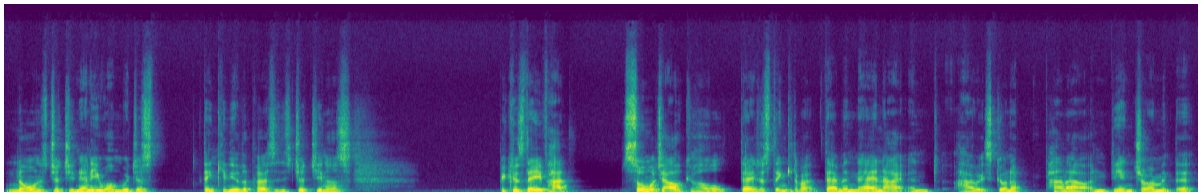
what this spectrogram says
no one's judging anyone. We're just thinking the other person is judging us because they've had so much alcohol. They're just thinking about them and their night and how it's going to pan out and the enjoyment that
